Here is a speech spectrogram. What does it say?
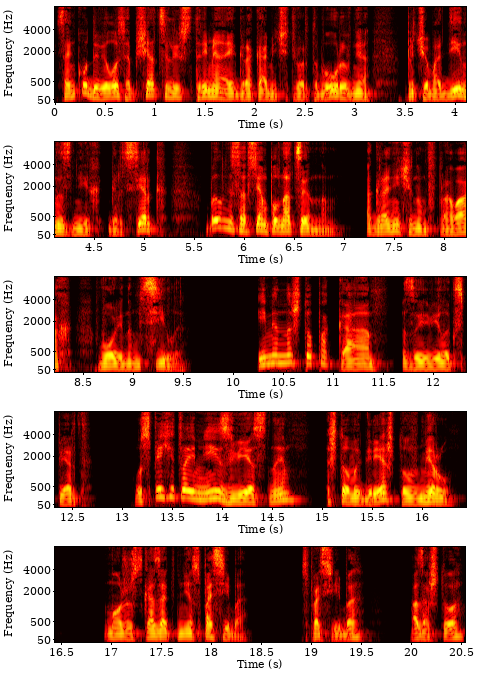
Саньку довелось общаться лишь с тремя игроками четвертого уровня, причем один из них, Берсерк, был не совсем полноценным ограниченным в правах воином силы. «Именно что пока», — заявил эксперт. «Успехи твои мне известны, что в игре, что в миру. Можешь сказать мне спасибо». «Спасибо. А за что?»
